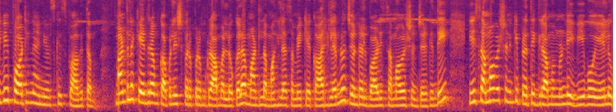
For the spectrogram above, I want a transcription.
టీవీ ఫార్టీ నైన్ న్యూస్కి స్వాగతం. మండల కేంద్రం కపిలేశ్వరపురం గ్రామంలో గల మండల మహిళా సమైక్య కార్యాలయంలో జనరల్ బాడీ సమావేశం జరిగింది. ఈ సమావేశానికి ప్రతి గ్రామం నుండి వివోఏలు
